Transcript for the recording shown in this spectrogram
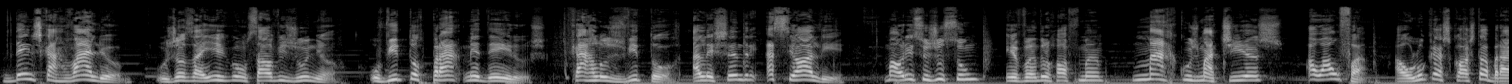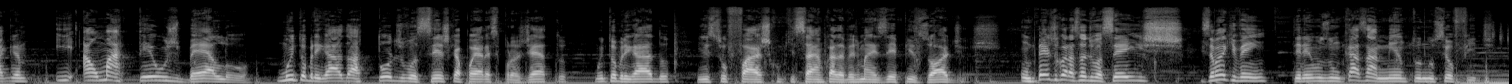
Denis Carvalho, o Josair Gonçalves Júnior, o Vitor Pra Medeiros, Carlos Vitor, Alexandre Acioli, Maurício Jussum, Evandro Hoffman, Marcos Matias, ao Alfa, ao Lucas Costa Braga e ao Matheus Belo. Muito obrigado a todos vocês que apoiaram esse projeto. Muito obrigado. Isso faz com que saiam cada vez mais episódios. Um beijo no coração de vocês. E semana que vem teremos um casamento no seu feed.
